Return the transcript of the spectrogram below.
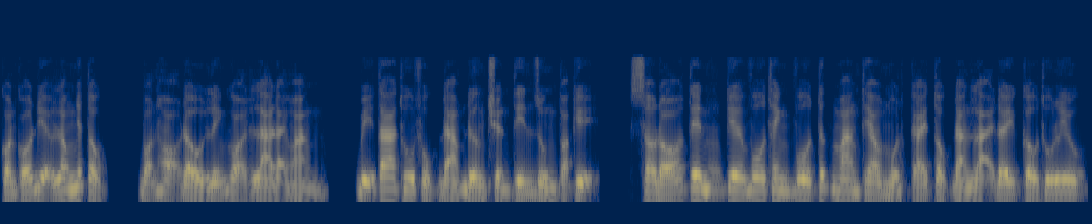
Còn có địa long nhất tộc, bọn họ đầu lĩnh gọi là đại hoàng, bị ta thu phục đảm đường truyền tin dùng tọa kỵ, sau đó tên kia vô thanh vô tức mang theo một cái tộc đàn lại đây cầu thu lưu,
